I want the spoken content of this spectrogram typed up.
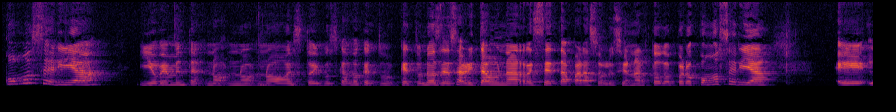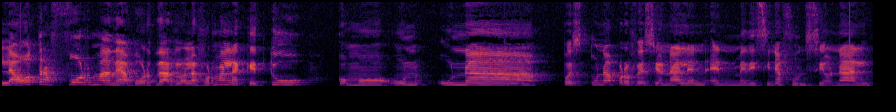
¿cómo sería? Y obviamente no, no, no estoy buscando que tú, que tú nos des ahorita una receta para solucionar todo, pero ¿cómo sería eh, la otra forma de abordarlo? La forma en la que tú, como un, una, pues una profesional en, en medicina funcional,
